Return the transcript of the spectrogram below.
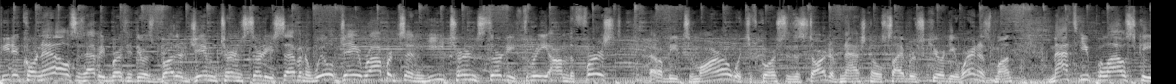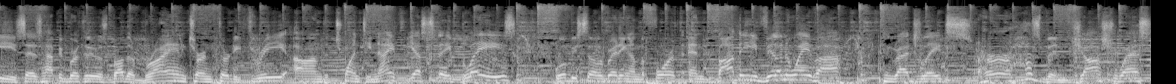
Peter Cornell says happy birthday to his brother Jim, turns 37. Will J. Robertson, he turns 33 on the 1st. That'll be tomorrow, which of course is the start of National Cybersecurity Awareness Month. Matthew Pulowski says happy birthday to his brother Brian, turned 33 on the 29th. Yesterday, Blaze will be celebrating on the 4th, and Bobby Villanueva congratulates her husband, Josh West.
